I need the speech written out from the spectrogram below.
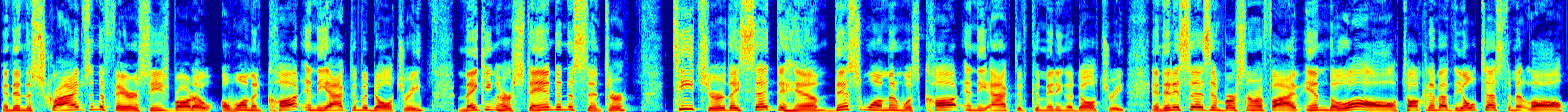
And then the scribes and the Pharisees brought a, a woman caught in the act of adultery, making her stand in the center. Teacher, they said to him, This woman was caught in the act of committing adultery. And then it says in verse number five, in the law, talking about the Old Testament law,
